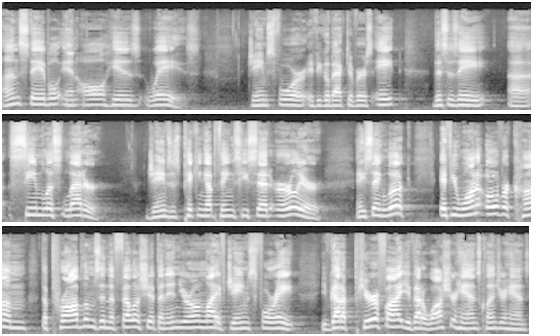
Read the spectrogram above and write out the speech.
unstable in all his ways. James 4, if you go back to verse 8, this is a uh, seamless letter. James is picking up things he said earlier. And he's saying, Look, if you want to overcome the problems in the fellowship and in your own life, James 4 8, you've got to purify, you've got to wash your hands, cleanse your hands,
